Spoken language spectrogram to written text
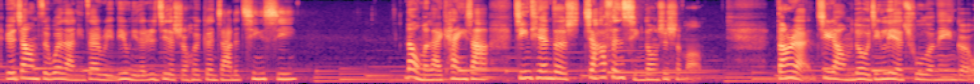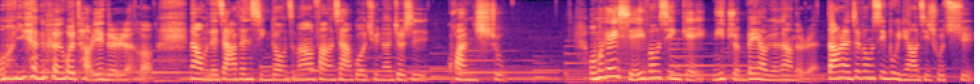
因为这样子，未来你在 review 你的日记的时候会更加的清晰。那我们来看一下今天的加分行动是什么。当然，既然我们都已经列出了那个我们怨恨或讨厌的人了，那我们的加分行动怎么样放下过去呢？就是宽恕。我们可以写一封信给你准备要原谅的人。当然，这封信不一定要寄出去，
